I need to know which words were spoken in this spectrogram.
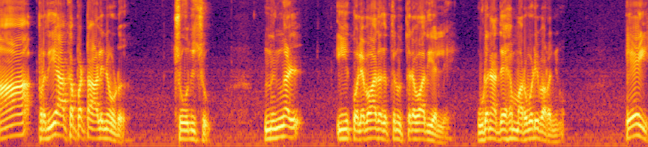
ആ പ്രതിയാക്കപ്പെട്ട ആളിനോട് ചോദിച്ചു നിങ്ങൾ ഈ കൊലപാതകത്തിന് ഉത്തരവാദിയല്ലേ? ഉടൻ അദ്ദേഹം മറുപടി പറഞ്ഞു ഏയ്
